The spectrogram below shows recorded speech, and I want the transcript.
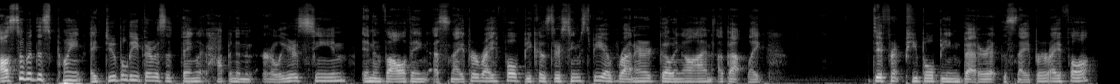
Also, at this point, I do believe there was a thing that happened in an earlier scene involving a sniper rifle because there seems to be a runner going on about like different people being better at the sniper rifle.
